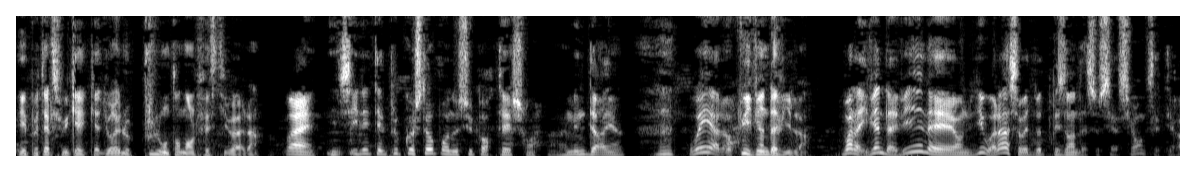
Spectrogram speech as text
est peut-être celui qui a, qui a, duré le plus longtemps dans le festival. Hein. Ouais, il, était le plus costaud pour nous supporter, je crois. Mine de rien. Oui, alors... Donc lui, il vient de la ville. Voilà, il vient de la ville, et on lui dit, voilà, ça va être votre président de l'association, etc.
